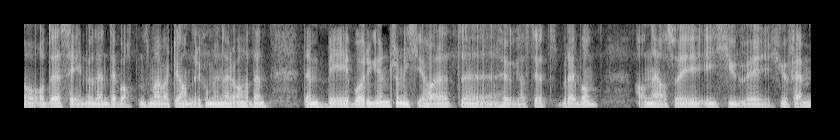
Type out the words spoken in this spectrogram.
og, det ser en jo den debatten som har vært i andre kommuner òg. Den, den B-borgeren som ikke har et uh, høyhastighetsbredbånd, han er altså i, i 2025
